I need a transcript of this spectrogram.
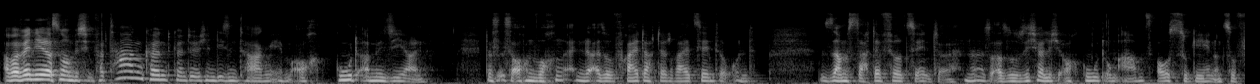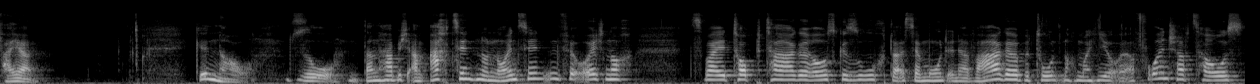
Aber wenn ihr das noch ein bisschen vertagen könnt, könnt ihr euch in diesen Tagen eben auch gut amüsieren. Das ist auch ein Wochenende, also Freitag der 13. und Samstag der 14. Ne? Ist also sicherlich auch gut, um abends auszugehen und zu feiern. Genau. So, dann habe ich am 18. und 19. für euch noch zwei Top-Tage rausgesucht. Da ist der Mond in der Waage, betont nochmal hier euer Freundschaftshaus.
